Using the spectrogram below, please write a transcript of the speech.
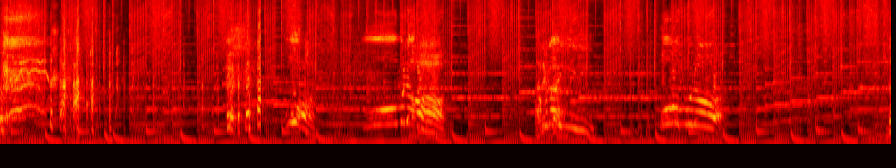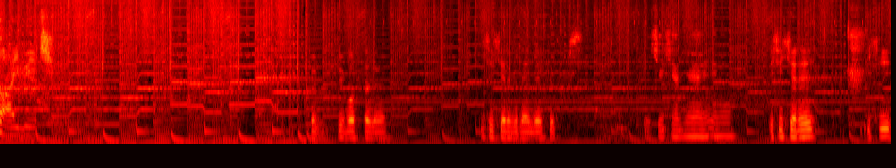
Bu go. ne? Oo bu ne? Die bitch. Bir, botta değil mi? İki kere bileğinde yapıyorduk biz. İki kere, İki kere... iki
